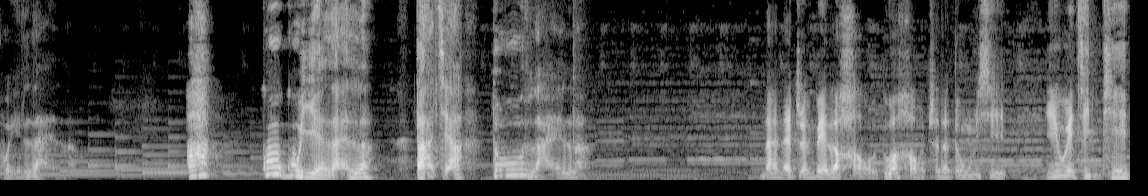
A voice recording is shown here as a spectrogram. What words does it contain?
回来了，啊，姑姑也来了，大家都来了。奶奶准备了好多好吃的东西，因为今天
